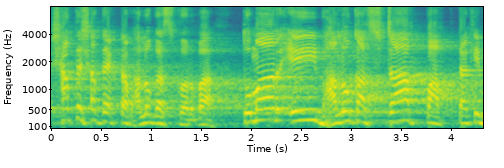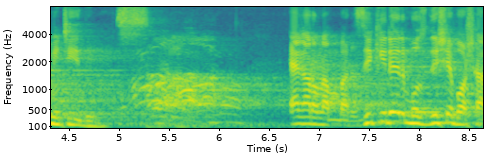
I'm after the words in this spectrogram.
সাথে সাথে একটা ভালো কাজ করবা। তোমার এই ভালো কাজটা পাপটাকে মিটিয়ে দিবে। এগারো নাম্বার, জিকিরের মজলিসে বসা।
